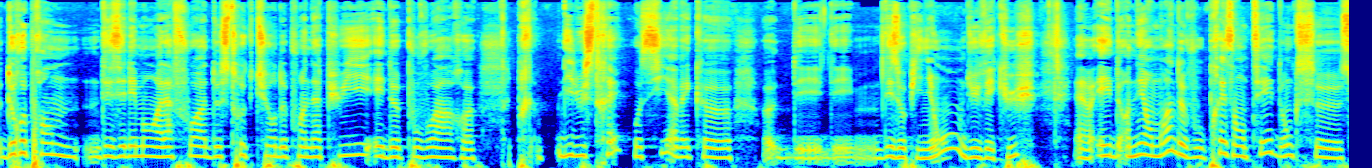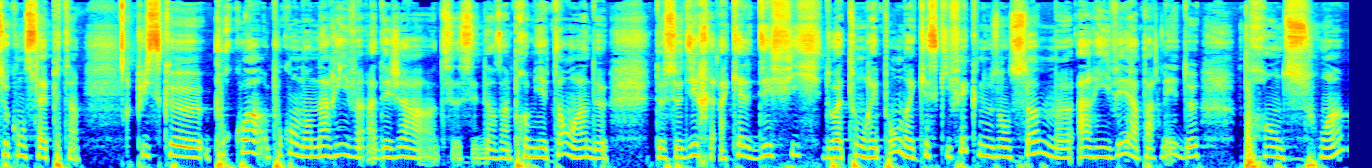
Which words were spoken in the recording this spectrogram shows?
de reprendre des éléments à la fois de structure, de point d'appui et de pouvoir euh, l'illustrer aussi avec des, des, opinions, du vécu, et néanmoins de vous présenter donc ce concept puisque pourquoi, pourquoi on en arrive à déjà, c'est dans un premier temps, hein, de, de se dire à quel défi doit-on répondre et qu'est-ce qui fait que nous en sommes arrivés à parler de prendre soin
